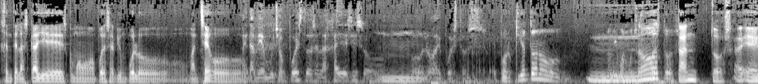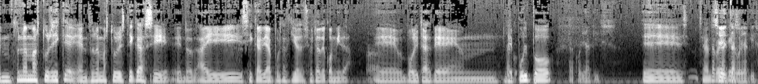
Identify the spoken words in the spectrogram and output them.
Gente en las calles, como puede ser que un pueblo manchego. ¿Hay también muchos puestos en las calles y eso? Mm. ¿O no hay puestos? Por Kioto no, no vimos muchos no puestos. tantos. Eh, En zonas más turísticas, en zonas más turísticas sí. Entonces, ahí sí que había puestos sobre todo de comida. Eh, bolitas de, mm, de Taco. pulpo. Takoyakis. Eh, ¿se llaman Sí, takoyakis?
